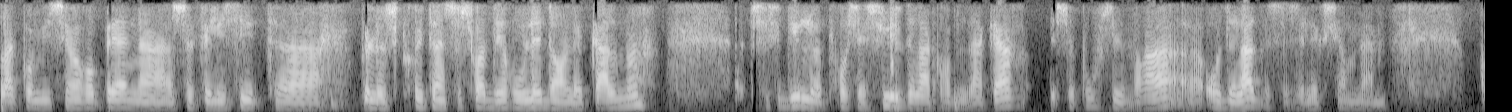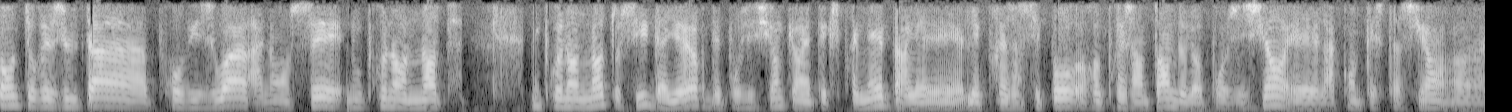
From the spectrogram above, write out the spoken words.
La Commission européenne euh, se félicite euh, que le scrutin se soit déroulé dans le calme. Ceci dit, le processus de l'accord de Dakar se poursuivra euh, au-delà de ces élections même. Quant aux résultats provisoires annoncés, nous prenons note. Nous prenons note aussi d'ailleurs des positions qui ont été exprimées par les, principaux représentants de l'opposition et la contestation euh,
